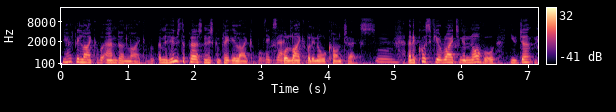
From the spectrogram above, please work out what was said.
You have to be likable and unlikable. I mean, who's the person who's completely likable? Exactly. Or likable in all contexts? And of course, if you're writing a novel, you don't.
